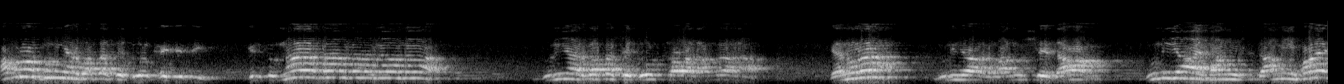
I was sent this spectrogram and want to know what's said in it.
আমরাও দুনিয়ার বাতাসে দোল খাইতেছি। কিন্তু না না না না না। দুনিয়ার বাতাসে দোল খাওয়ার আমরা না। কেন না দুনিয়ার মানুষের দাম, দুনিয়ায় মানুষ দামি হয়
